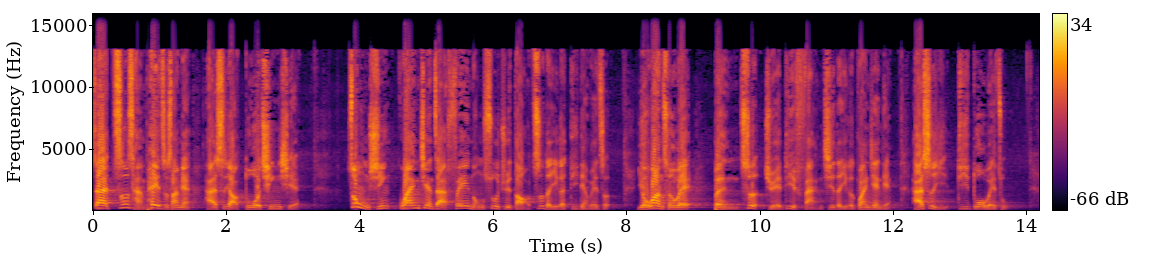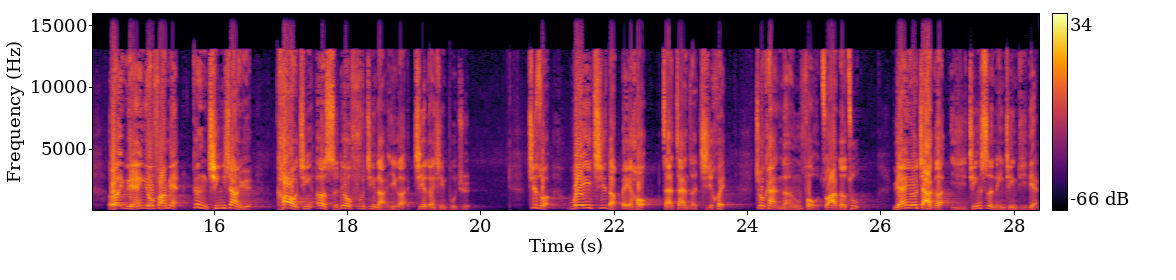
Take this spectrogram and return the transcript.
在资产配置上面，还是要多倾斜。重心关键在非农数据导致的一个低点位置，有望成为本次绝地反击的一个关键点，还是以低多为主。而原油方面更倾向于靠近二十六附近的一个阶段性布局。记住，危机的背后在站着机会，就看能否抓得住。原油价格已经是临近低点，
